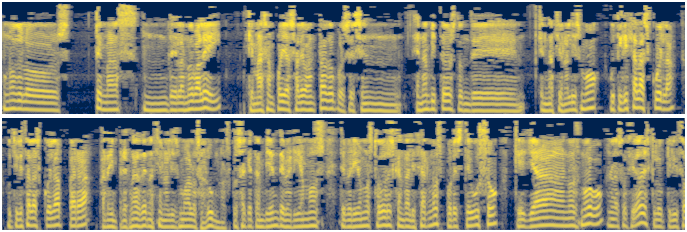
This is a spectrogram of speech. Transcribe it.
uno de los temas mm, de la nueva ley que más ampollas ha levantado pues es en, en ámbitos donde el nacionalismo utiliza la escuela, utiliza la escuela para, para impregnar de nacionalismo a los alumnos, cosa que también deberíamos, deberíamos todos escandalizarnos por este uso que ya no es nuevo en las sociedades, que lo utilizó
